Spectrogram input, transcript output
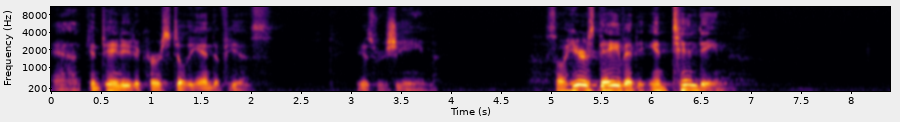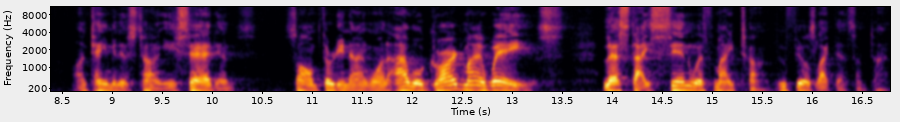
and continued to curse till the end of his, his regime. So here's David intending on taming his tongue. He said in Psalm 39 1, I will guard my ways lest I sin with my tongue. Who feels like that sometimes?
